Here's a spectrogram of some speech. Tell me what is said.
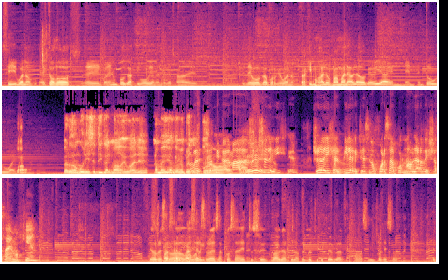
Sí, bueno, estos dos eh, con- en un podcast, tipo, obviamente, que se llama de, de boca, porque bueno, trajimos a los más mal hablados que había en, en, en todo Uruguay. Perdón, Gurice, estoy calmado igual, ¿eh? No me digan que me prendo Igual, un yo no, estoy calmada. al Yo ya le ¿no? dije. Yo ya le dije al Pila que estoy haciendo fuerza por no hablar de ya sabemos quién. Quedó Va a ser- reservado, va a vamos a ser- reservar esas cosas. Esto se va a hablar de los Red Hot Chili Peppers. Vamos a seguir con eso. El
